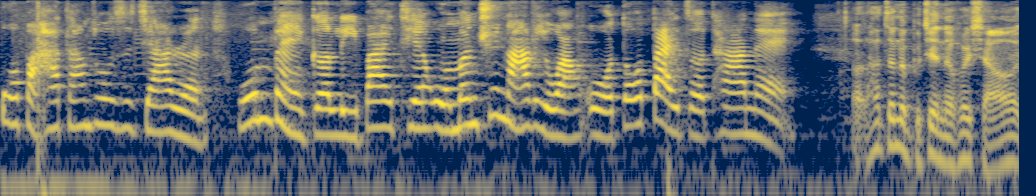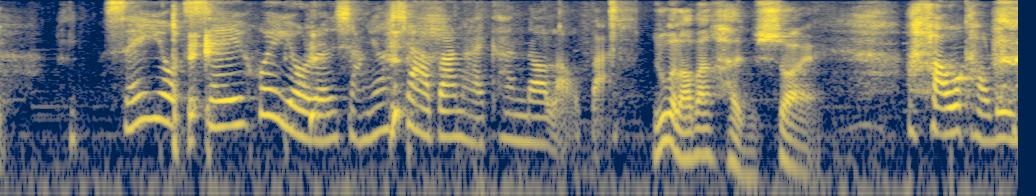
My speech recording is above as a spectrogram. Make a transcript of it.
我把他当做是家人，我每个礼拜天我们去哪里玩，我都带着他呢。”呃，他真的不见得会想要。谁有谁对会有人想要下班还看到老板？如果老板很帅。好，我考虑。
